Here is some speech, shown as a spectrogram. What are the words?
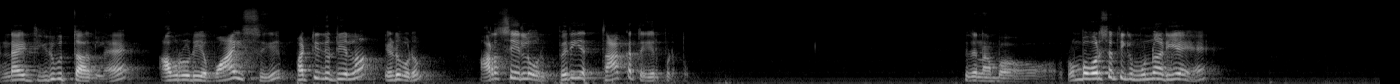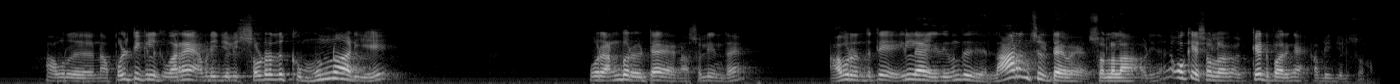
ரெண்டாயிரத்தி இருபத்தாறில் அவருடைய வாய்ஸு பட்டி தொட்டியெல்லாம் எடுபடும். அரசியலில் ஒரு பெரிய தாக்கத்தை ஏற்படுத்தும். இதை நம்ம ரொம்ப வருஷத்துக்கு முன்னாடியே அவர் நான் பொலிட்டிக்கலுக்கு வரேன் அப்படின்னு சொல்லி சொல்கிறதுக்கு முன்னாடியே ஒரு அன்பர்கிட்ட நான் சொல்லியிருந்தேன். அவர் வந்துட்டு இல்லை இது வந்து லாரன்ஸுக்கிட்ட சொல்லலாம் அப்படின்னு. ஓகே சொல்ல கேட்டு பாருங்க அப்படின்னு சொல்லி சொன்னோம்.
